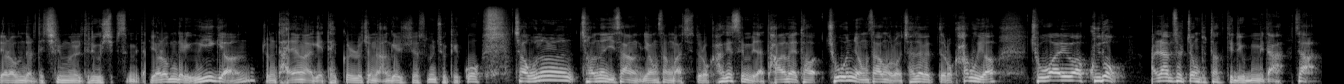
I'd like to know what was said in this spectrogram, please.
여러분들한테 질문을 드리고 싶습니다. 여러분들의 의견 좀 다양하게 댓글로 좀 남겨주셨으면 좋겠고 자 오늘은 저는 이상 영상 마치도록 하겠습니다. 다음에 더 좋은 영상으로 찾아뵙도록 하고요. 좋아요와 구독 알람 설정 부탁드립니다. 자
